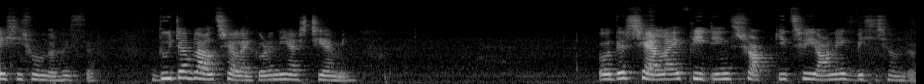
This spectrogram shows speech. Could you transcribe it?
বেশি সুন্দর হয়েছে। দুইটা ব্লাউজ সেলাই করে নিয়ে আসছি আমি। ওদের সেলাই ফিটিংস সব কিছুই অনেক বেশি সুন্দর।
